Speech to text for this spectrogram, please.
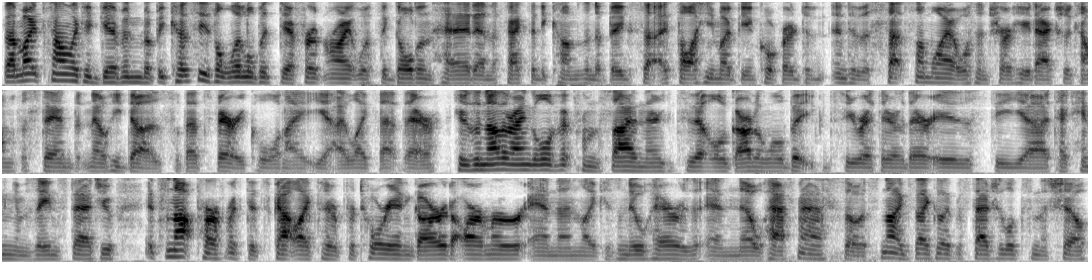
That might sound like a given, but because he's a little bit different, right, with the golden head and the fact that he comes in a big set, I thought he might be incorporated into the set some way. I wasn't sure he'd actually come with a stand, but no, he does, so that's very cool, and I, yeah, I like that there. Here's another angle of it from the side, and there you can see that little garden a little bit. You can see right there, there is the uh, Titanium Zane statue. It's not perfect. It's got, like, the Praetorian Guard armor, and then, like, his new hair and no half mask, so it's not exactly like the statue looks in the show,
